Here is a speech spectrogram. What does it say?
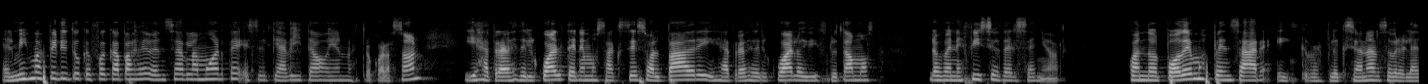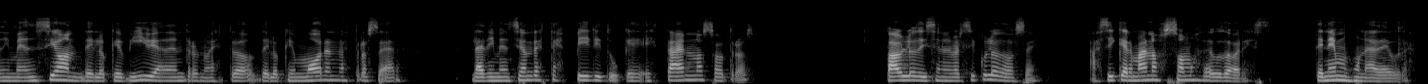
El mismo Espíritu que fue capaz de vencer la muerte es el que habita hoy en nuestro corazón y es a través del cual tenemos acceso al Padre y es a través del cual hoy disfrutamos los beneficios del Señor. Cuando podemos pensar y reflexionar sobre la dimensión de lo que vive adentro nuestro, de lo que mora en nuestro ser, la dimensión de este espíritu que está en nosotros, Pablo dice en el versículo 12, así que hermanos somos deudores, tenemos una deuda.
